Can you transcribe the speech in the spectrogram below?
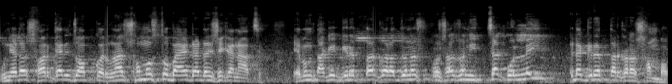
উনি একটা সরকারি জব করে। ওনার সমস্ত বায়োডাটা সেখানে আছে। এবং তাকে গ্রেপ্তার করার জন্য প্রশাসন ইচ্ছা করলেই এটা গ্রেপ্তার করা সম্ভব।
